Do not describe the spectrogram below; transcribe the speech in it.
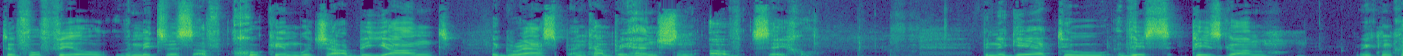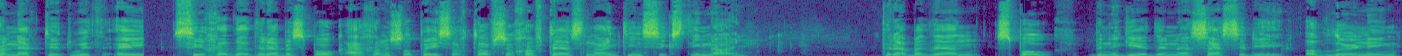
to fulfill the mitzvahs of chukim, which are beyond the grasp and comprehension of Seichel. Benegir to this Pisgam, we can connect it with a Sikha that the Rebbe spoke Achan Shal Pesach Tovshin Chavtes 1969. The Rebbe then spoke Benegir the necessity of learning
